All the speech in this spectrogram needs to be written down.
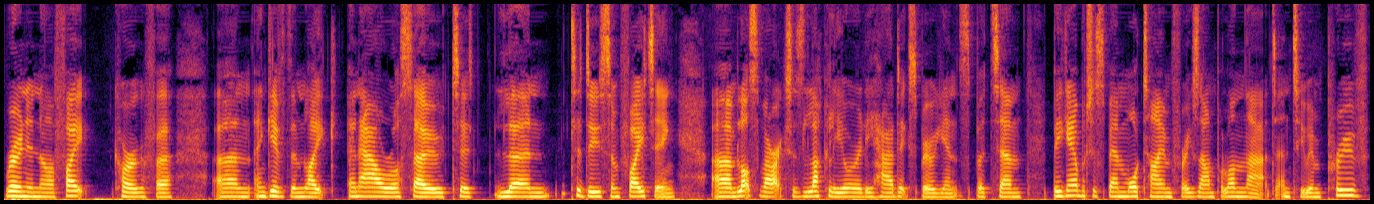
Ronan, our fight choreographer um, and give them like an hour or so to learn to do some fighting. Um, lots of our actors luckily already had experience, but um, being able to spend more time, for example, on that and to improve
